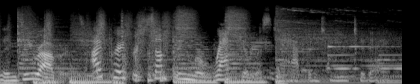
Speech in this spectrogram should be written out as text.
Lindsay Roberts. I pray for something miraculous to happen to you today.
